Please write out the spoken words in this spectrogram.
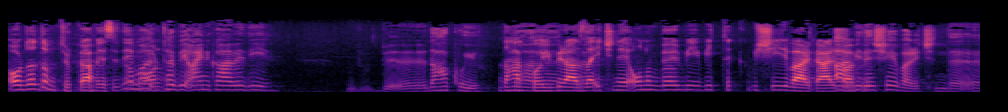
Orada da mı Türk kahvesi değil Ama mi? Orada- tabii aynı kahve değil. Daha koyu. Daha koyu biraz daha içine onun böyle bir bir tık bir şey var galiba. Aa, bir de şey var içinde. e,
